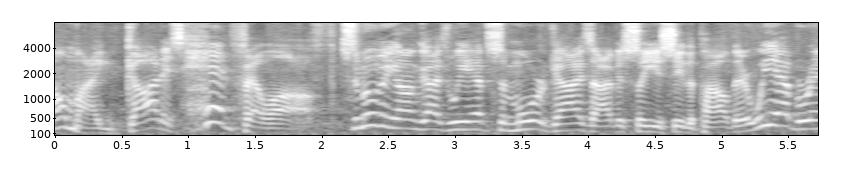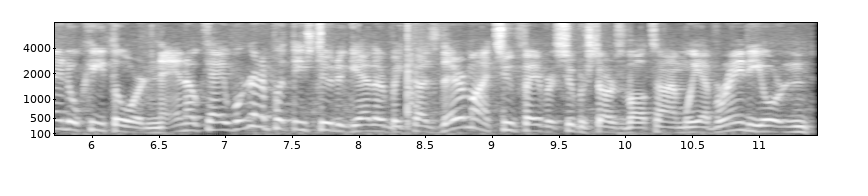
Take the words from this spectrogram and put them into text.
Oh my god, his head fell off. So moving on, guys, we have some more guys. Obviously, you see the pile there. We have Randall Keith Orton, and okay, we're going to put these two together because they're my two favorite superstars of all time. We have Randy Orton,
